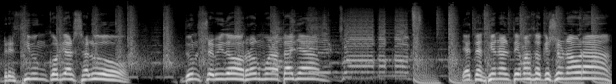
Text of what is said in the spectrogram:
Recibe un cordial saludo de un servidor, Raúl Moratalla. Y atención al temazo que suena ahora.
